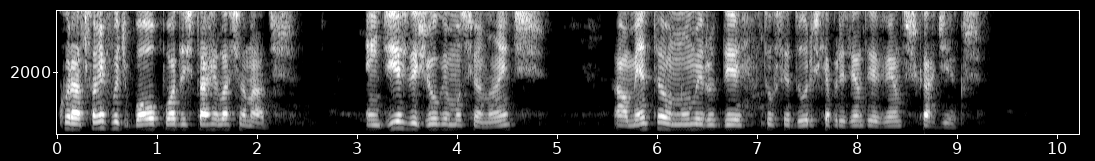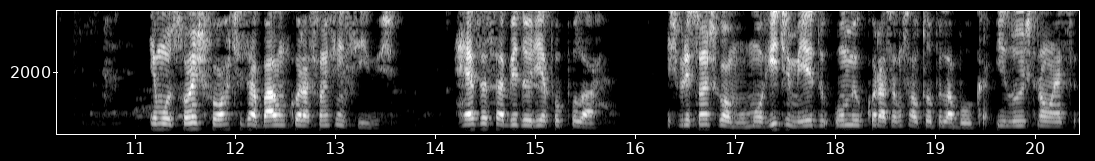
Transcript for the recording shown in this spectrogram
Coração e futebol podem estar relacionados. Em dias de jogo emocionantes, aumenta o número de torcedores que apresentam eventos cardíacos. Emoções fortes abalam corações sensíveis. Reza a sabedoria popular. Expressões como morri de medo ou meu coração saltou pela boca ilustram essa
